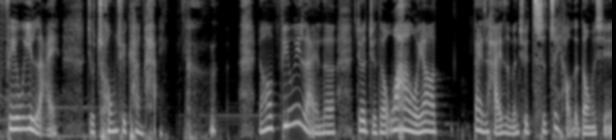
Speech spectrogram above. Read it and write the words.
，feel 一来就冲去看海，然后 feel 一来呢就觉得哇，我要。带着孩子们去吃最好的东西，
